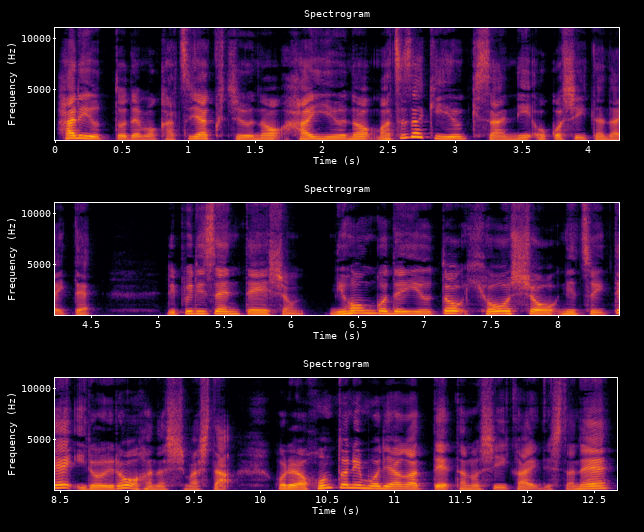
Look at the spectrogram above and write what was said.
ハリウッドでも活躍中の俳優の松崎祐樹さんにお越しいただいて、リプレゼンテーション、日本語で言うと表彰についていろいろお話ししました。これは本当に盛り上がって楽しい回でしたね。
